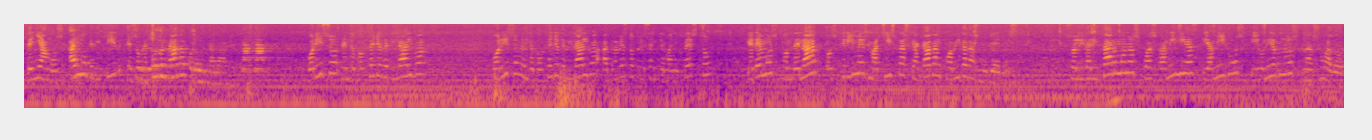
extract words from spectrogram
teñamos algo que dicir e, sobre todo, nada por calar. Por iso, dentro do Concello de Vilalba, por iso, dende o Concello de Vilalba, a través do presente manifesto, Queremos condenar os crimes machistas que acaban coa vida das mulleres. Solidarizármonos coas familias e amigos e unirnos na súa dor.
